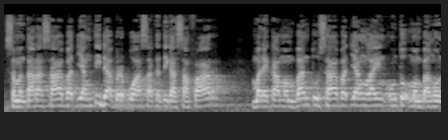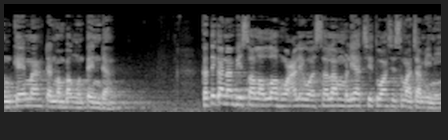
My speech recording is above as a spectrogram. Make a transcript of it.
Sementara sahabat yang tidak berpuasa ketika safar, mereka membantu sahabat yang lain untuk membangun kemah dan membangun tenda. Ketika Nabi Shallallahu Alaihi Wasallam melihat situasi semacam ini,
